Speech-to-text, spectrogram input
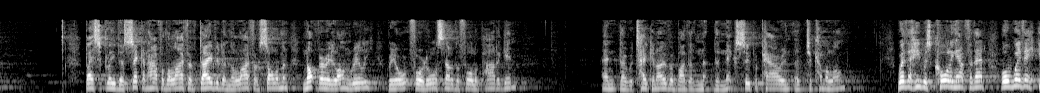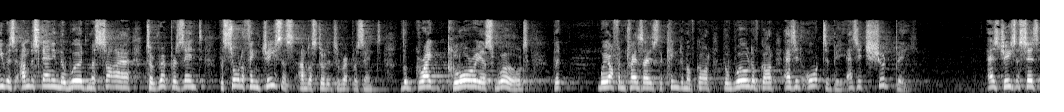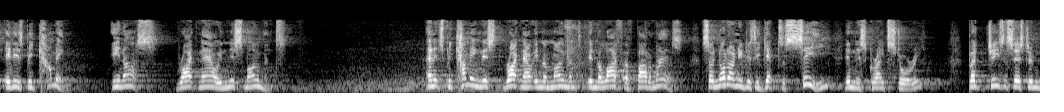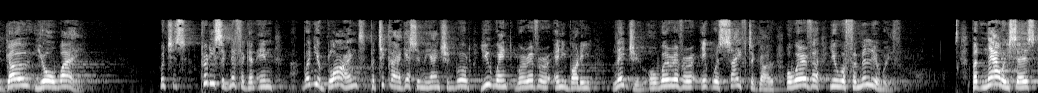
Basically, the second half of the life of David and the life of Solomon, not very long really, before it all started to fall apart again. And they were taken over by the, the next superpower in, uh, to come along. Whether he was calling out for that or whether he was understanding the word Messiah to represent the sort of thing Jesus understood it to represent the great, glorious world that we often translate as the kingdom of God, the world of God as it ought to be, as it should be as Jesus says, it is becoming in us right now, in this moment. And it's becoming this right now in the moment in the life of Bartimaeus. So not only does he get to see in this great story, but Jesus says to him, Go your way, which is pretty significant in when you're blind, particularly, I guess, in the ancient world, you went wherever anybody led you, or wherever it was safe to go, or wherever you were familiar with. But now he says,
